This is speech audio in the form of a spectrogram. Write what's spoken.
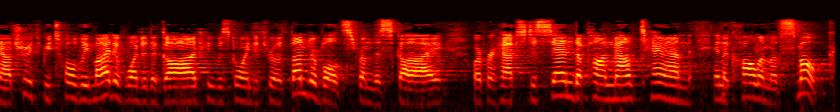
Now, truth be told, we might have wanted a God who was going to throw thunderbolts from the sky, or perhaps descend upon Mount Tam in a column of smoke.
